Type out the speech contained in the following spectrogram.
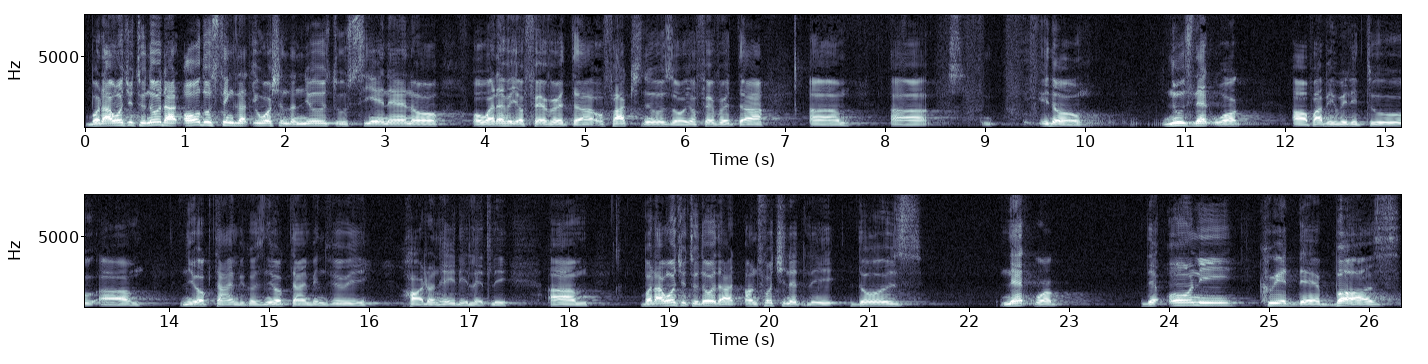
But I want you to know that all those things that you watch in the news to CNN or or whatever your favorite, uh, or Fox News, or your favorite, uh, um, uh, you know, news network, I'll probably read it to um, New York Times because New York Times been very hard on Haiti lately. Um, but I want you to know that unfortunately, those network they only create their buzz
